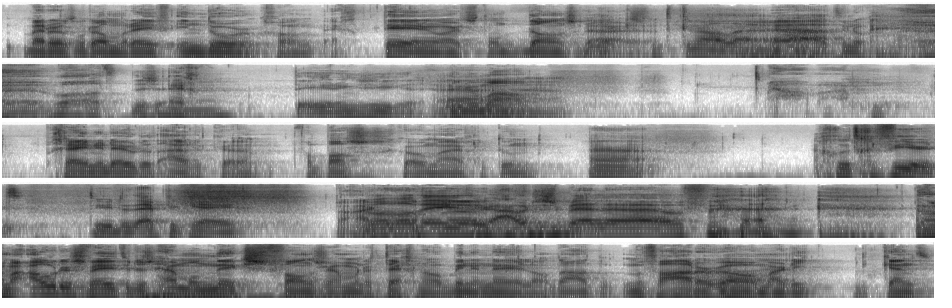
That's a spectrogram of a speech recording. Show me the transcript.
bij Rotterdam Reef indoor... gewoon echt teringhard stond dansen daar. Lekker knallen. Ja, Ja. toen nog... Huh, wat? Dus echt tering zie Niet Ja, normaal. Ja. Ja, maar geen idee hoe dat eigenlijk eh, van pas is gekomen eigenlijk toen. Eh, goed gevierd toen je dat appje kreeg. Nou, wat deed je? Je ouders bellen? Of... Nou, mijn ouders weten dus helemaal niks van zeg maar, de techno binnen Nederland. Nou, mijn vader wel, maar die, die kent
